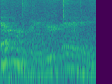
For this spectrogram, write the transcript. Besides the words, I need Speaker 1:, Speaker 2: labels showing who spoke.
Speaker 1: elevator A.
